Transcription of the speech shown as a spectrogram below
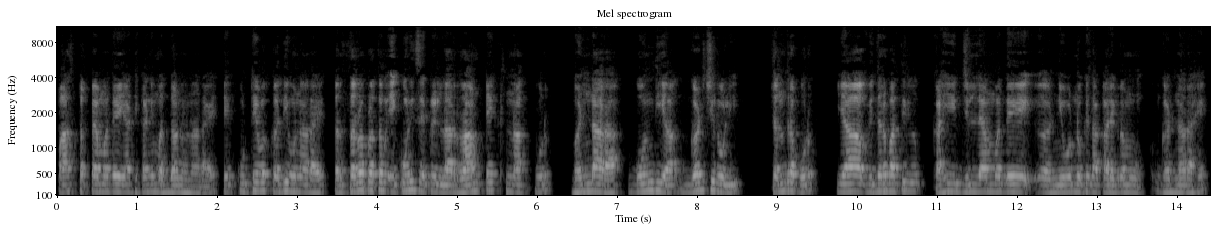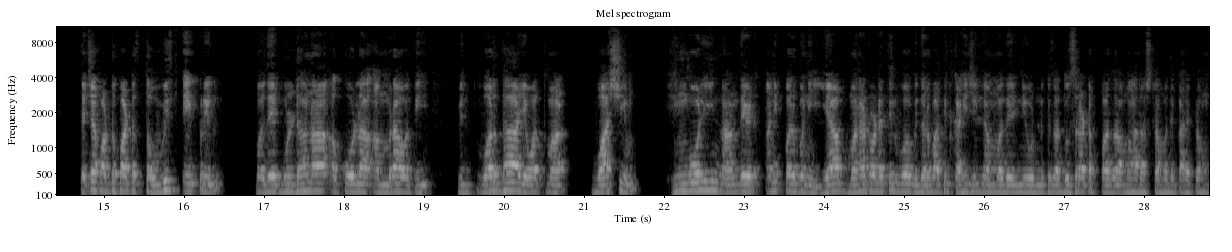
पाच टप्प्यामध्ये या ठिकाणी मतदान होणार आहे. ते कुठे व कधी होणार आहे? तर सर्वप्रथम एकोणीस एप्रिलला रामटेक नागपूर भंडारा गोंदिया गडचिरोली चंद्रपूर या विदर्भातील काही जिल्ह्यांमध्ये निवडणुकीचा कार्यक्रम घडणार आहे. त्याच्या पाठोपाठ सव्वीस एप्रिलमध्ये बुलढाणा अकोला अमरावती वि- वर्धा यवतमाळ वाशिम हिंगोली नांदेड आणि परभणी या मराठवाड्यातील व विदर्भातील काही जिल्ह्यांमध्ये निवडणुकीचा दुसरा टप्पाचा महाराष्ट्रामध्ये कार्यक्रम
